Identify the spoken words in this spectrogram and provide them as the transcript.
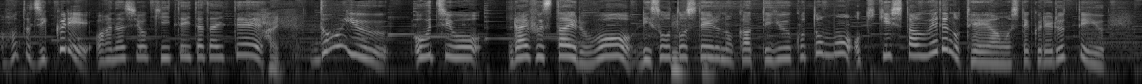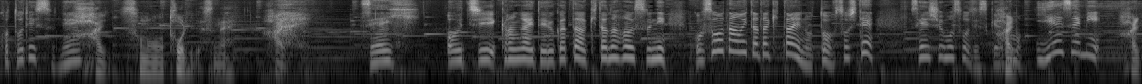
本当じっくりお話を聞いていただいて、はい、どういうお家をライフスタイルを理想としているのかっていうこともお聞きした上での提案をしてくれるっていうことですね。はい、その通りですね。はい、ぜひお家考えている方は北のハウスにご相談をいただきたいのとそして先週もそうですけれども、家ゼミ。はい、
